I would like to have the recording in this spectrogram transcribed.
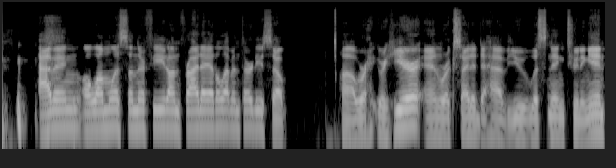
having Alumless on their feed on Friday at 11:30. So uh, we're we're here and we're excited to have you listening, tuning in.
